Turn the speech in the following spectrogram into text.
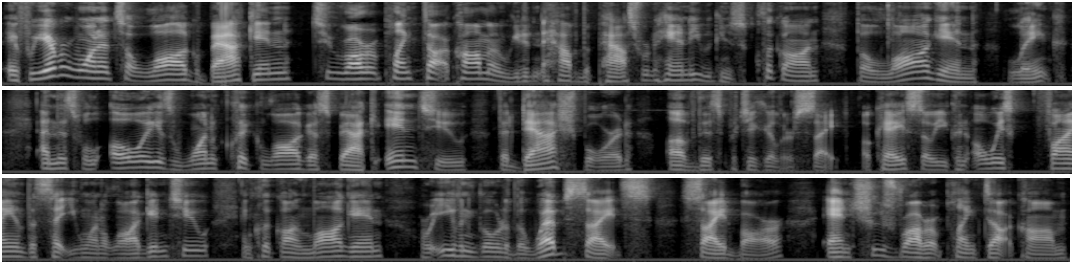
If we ever wanted to log back in to robertplank.com and we didn't have the password handy, we can just click on the login link and this will always one-click log us back into the dashboard of this particular site. Okay, so you can always find the site you want to log into and click on login or even go to the websites sidebar and choose robertplank.com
